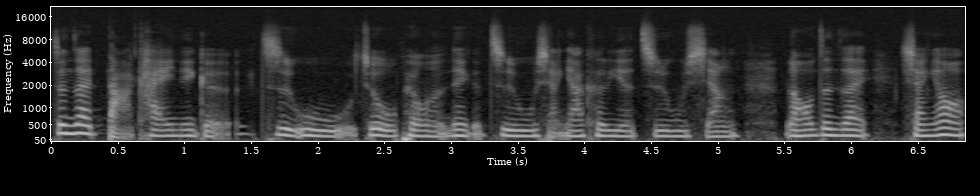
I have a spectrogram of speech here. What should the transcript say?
正在打开那个置物，就我朋友的那个置物箱，亚克力的置物箱，然后正在想要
